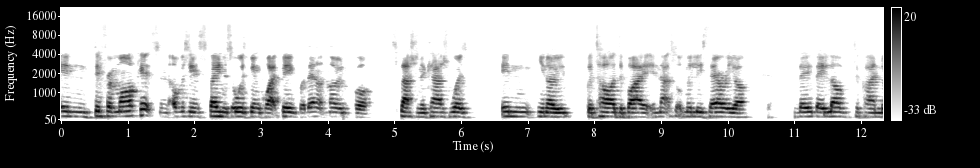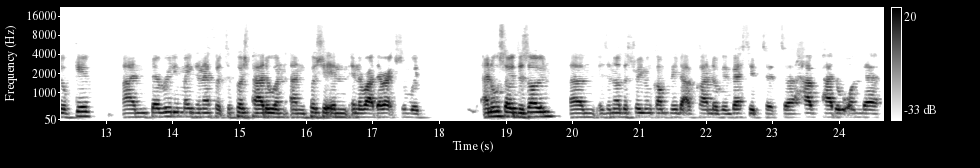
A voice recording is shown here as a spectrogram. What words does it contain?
in different markets. And obviously in Spain, it's always been quite big, but they're not known for splashing the cash. Whereas in you know Qatar, Dubai, in that sort of Middle East area, they they love to kind of give and they're really making an effort to push padel and, and push it in, in the right direction with and also DAZN um, is another streaming company that have kind of invested to, to have padel on their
